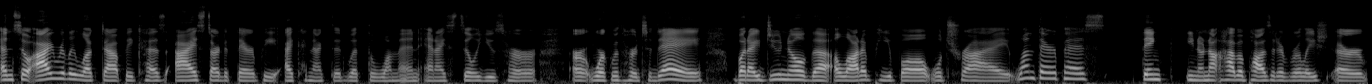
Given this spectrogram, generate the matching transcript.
and so I really lucked out because I started therapy. I connected with the woman and I still use her or work with her today. But I do know that a lot of people will try one therapist, think, you know, not have a positive relation or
